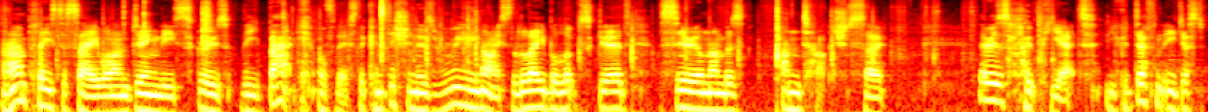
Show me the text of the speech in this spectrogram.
I'm pleased to say while I'm doing these screws, the back of this, the condition is really nice. The label looks good, the serial number's untouched, so there is hope yet. You could definitely just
